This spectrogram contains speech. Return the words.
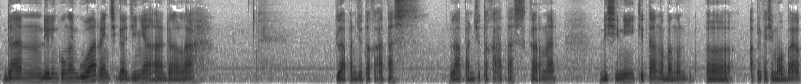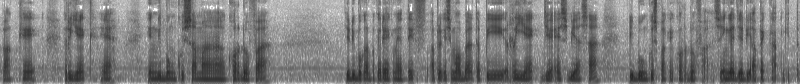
Dan di lingkungan gue range gajinya adalah 8 juta ke atas 8 juta ke atas karena di sini kita ngebangun uh, aplikasi mobile pakai React ya yang dibungkus sama Cordova. Jadi bukan pakai React Native aplikasi mobile tapi React JS biasa dibungkus pakai Cordova sehingga jadi APK gitu.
